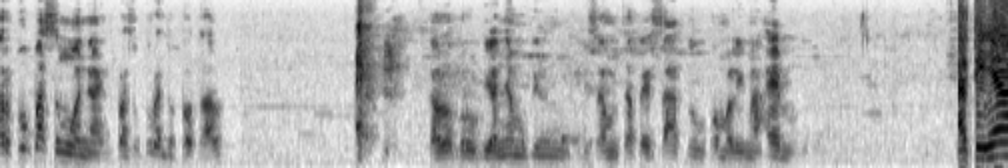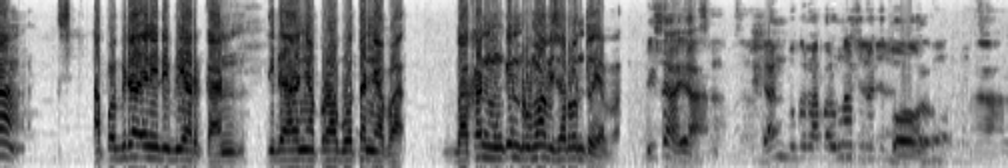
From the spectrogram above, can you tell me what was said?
terkupas semuanya, infrastruktur hancur total. Kalau kerugiannya mungkin bisa mencapai 1,5 M. Gitu. Artinya apabila ini dibiarkan tidak hanya perabotan ya Pak, bahkan mungkin rumah bisa runtuh ya Pak. Bisa ya. Dan beberapa rumah sudah jebol. Nah.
